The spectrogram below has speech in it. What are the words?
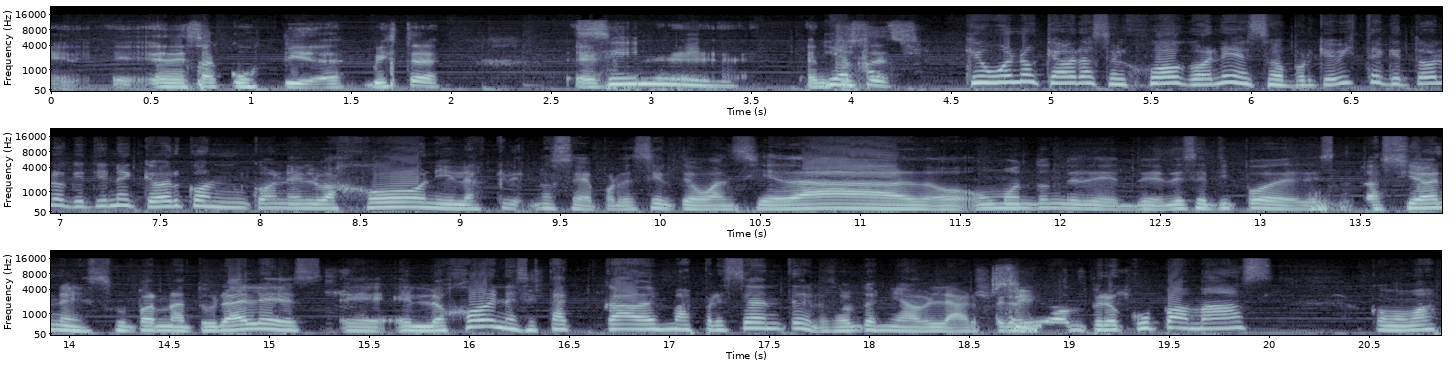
en, esa cúspide, ¿viste? Sí. Este, entonces. Qué bueno que abras el juego con eso, porque viste que todo lo que tiene que ver con, el bajón y las, no sé, por decirte, o ansiedad, o un montón de, ese tipo de, situaciones supernaturales, eh, en los jóvenes está cada vez más presente, en los adultos ni hablar, pero me preocupa más como más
